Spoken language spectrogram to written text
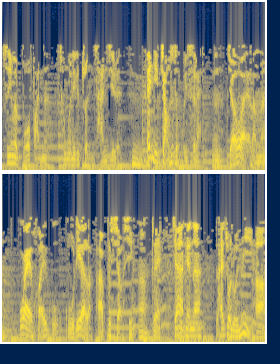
是因为伯凡呢成为了一个准残疾人。嗯，哎，你脚是怎么回事呢？嗯，脚崴了吗？外踝骨骨裂了啊，不小心啊。对，前两天呢。还坐轮椅啊，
